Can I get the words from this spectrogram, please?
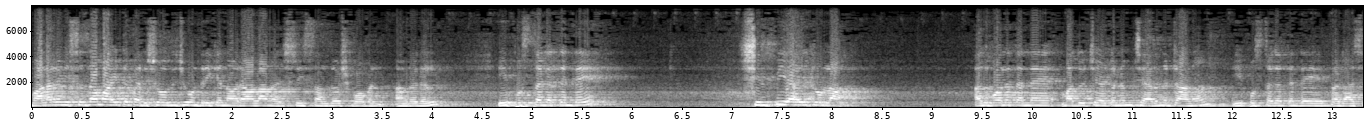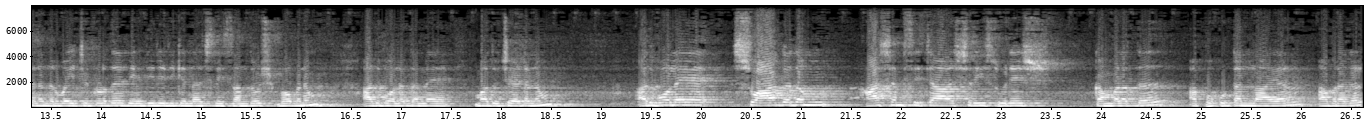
വളരെ വിശദമായിട്ട് പരിശോധിച്ചു കൊണ്ടിരിക്കുന്ന ഒരാളാണ് ശ്രീ സന്തോഷ് ബോബൻ അവരുകൾ. ഈ പുസ്തകത്തിന്റെ ശില്പിയായിട്ടുള്ള അതുപോലെ തന്നെ മധുചേട്ടനും ചേർന്നിട്ടാണ് ഈ പുസ്തകത്തിന്റെ പ്രകാശനം നിർവഹിച്ചിട്ടുള്ളത്. വേദിയിലിരിക്കുന്ന ശ്രീ സന്തോഷ് ഭവനും അതുപോലെ തന്നെ മധുചേട്ടനും അതുപോലെ സ്വാഗതം ആശംസിച്ച ശ്രീ സുരേഷ് കമ്പളത്ത് അപ്പുക്കുട്ടൻ നായർ അവറകൾ.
